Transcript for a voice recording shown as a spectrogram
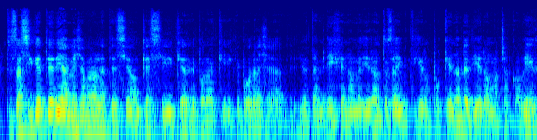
Entonces al siguiente día me llamaron la atención que sí, que por aquí, que por allá. Yo también dije, no me dieron, entonces ahí me dijeron, ¿por qué no le dieron otra cobija?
